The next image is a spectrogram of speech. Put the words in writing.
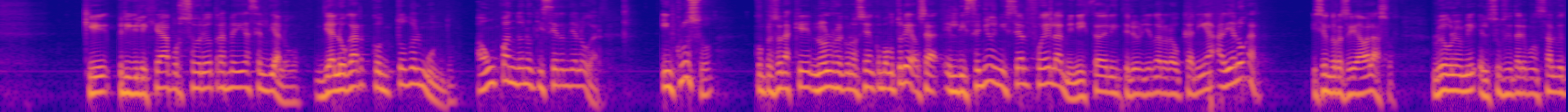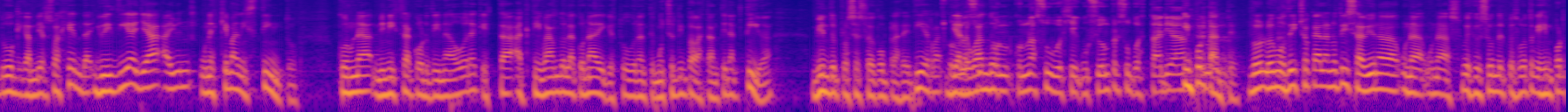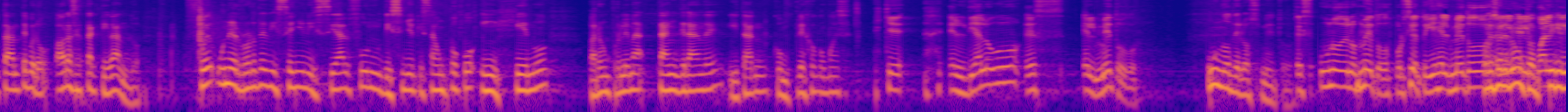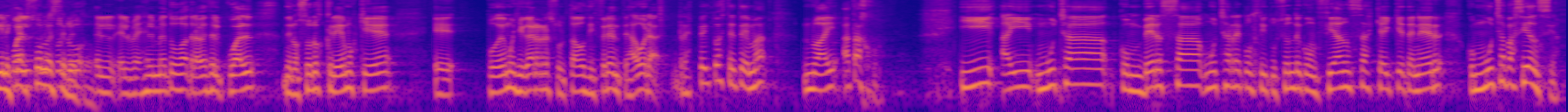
que privilegiaba por sobre otras medidas el diálogo, dialogar con todo el mundo, aun cuando no quisieran dialogar. Incluso con personas que no lo reconocían como autoridad. O sea, el diseño inicial fue la ministra del Interior yendo a la Araucanía a dialogar y siendo recibida a balazos. Luego el subsecretario Monsalve tuvo que cambiar su agenda y hoy día ya hay un, esquema distinto con una ministra coordinadora que está activando la CONADI, que estuvo durante mucho tiempo bastante inactiva, viendo el proceso de compras de tierra, dialogando... Una con, una subejecución presupuestaria... Importante. Lo, hemos dicho acá en la noticia, había una, una, subejecución del presupuesto que es importante, pero ahora se está activando. ¿Fue un error de diseño inicial? ¿Fue un diseño quizás un poco ingenuo para un problema tan grande y tan complejo como ese? Es que el diálogo es el método uno de los métodos. Es uno de los métodos, por cierto, y es el método... Por eso le pregunto, el solo ese método. es el método a través del cual de nosotros creemos que eh, podemos llegar a resultados diferentes. Ahora, respecto a este tema, no hay atajo. Y hay mucha conversa, mucha reconstitución de confianzas que hay que tener con mucha paciencia.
